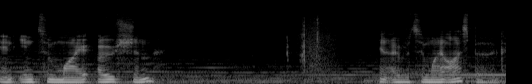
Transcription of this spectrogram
and into my ocean and over to my iceberg.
